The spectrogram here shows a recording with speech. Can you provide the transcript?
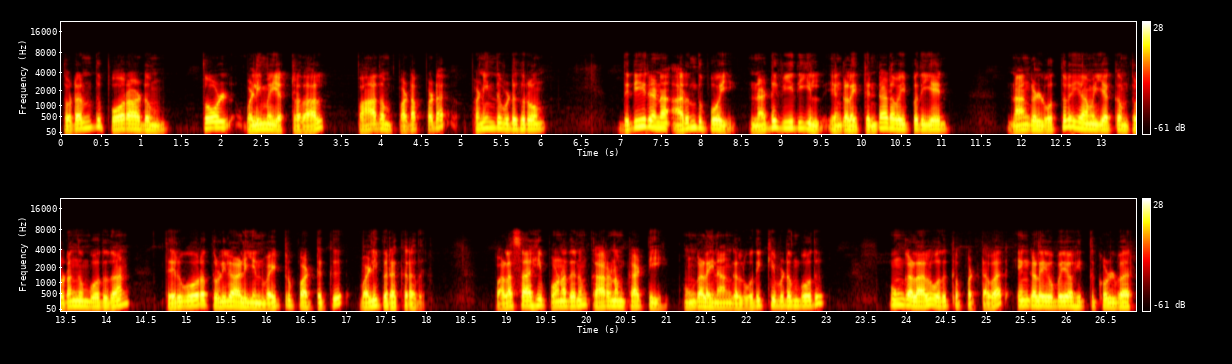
தொடர்ந்து போராடும் தோல் வலிமையற்றதால் பாதம் படப்பட பணிந்து விடுகிறோம். திடீரென அருந்து போய் நடுவீதியில் எங்களை திண்டாட வைப்பது ஏன்? நாங்கள் ஒத்துழையாமை இயக்கம் தொடங்கும்போதுதான் தெருவோர தொழிலாளியின் வயிற்றுப்பாட்டுக்கு வழி பிறக்கிறது. பழசாகி போனதெனும் காரணம் காட்டி உங்களை நாங்கள் ஒதுக்கி விடும்போது உங்களால் ஒதுக்கப்பட்டவர் எங்களை உபயோகித்துக் கொள்வர்.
